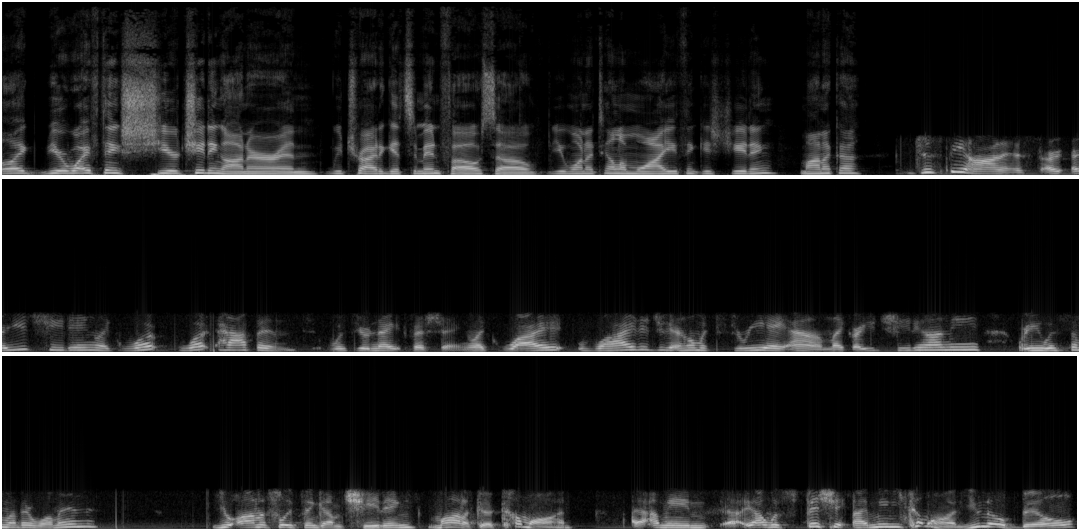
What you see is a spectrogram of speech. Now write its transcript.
like your wife thinks you're cheating on her, and we try to get some info. So you want to tell him why you think he's cheating, Monica? Just be honest. Are are you cheating? Like what what happened with your night fishing? Like why why did you get home at 3 a.m.? Like are you cheating on me? Were you with some other woman? You honestly think I'm cheating, Monica? Come on. I, mean, I, I was fishing. I mean, come on. You know Bill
